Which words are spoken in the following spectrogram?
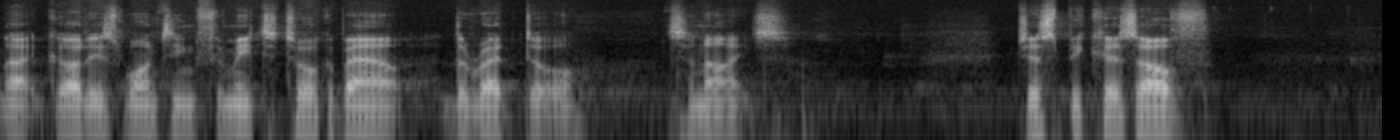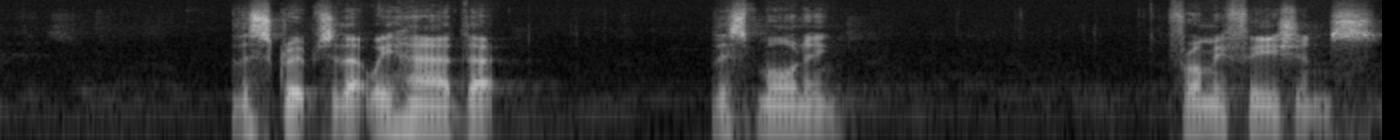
that God is wanting for me to talk about the red door tonight. Just because of the scripture that we had that this morning from Ephesians.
